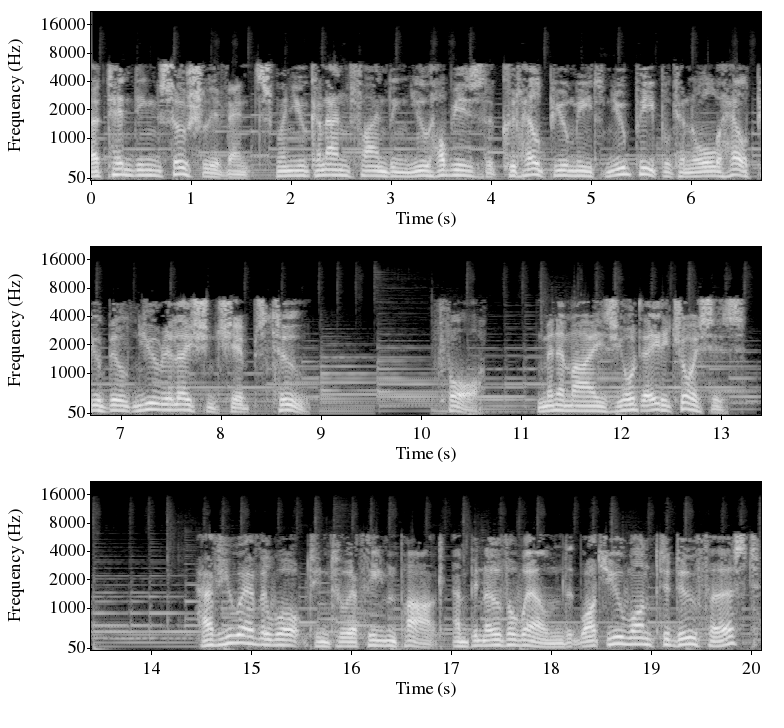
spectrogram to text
Attending social events when you can and finding new hobbies that could help you meet new people can all help you build new relationships too. 4. Minimize your daily choices. Have you ever walked into a theme park and been overwhelmed at what you want to do first?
